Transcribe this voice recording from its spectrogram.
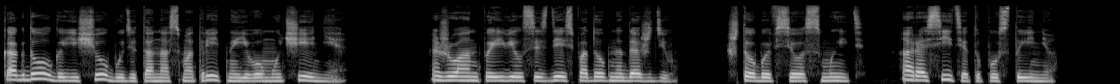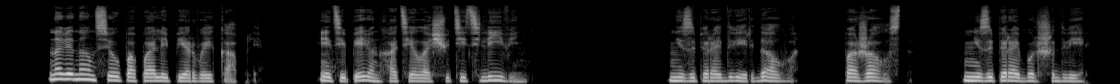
Как долго еще будет она смотреть на его мучения? Жуан появился здесь подобно дождю, чтобы все смыть, оросить эту пустыню. На Винансио попали первые капли. И теперь он хотел ощутить ливень. «Не запирай дверь, Далва. Пожалуйста, не запирай больше дверь».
